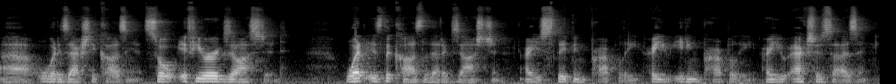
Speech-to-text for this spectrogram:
uh, what is actually causing it. So if you're exhausted, what is the cause of that exhaustion? Are you sleeping properly? Are you eating properly? Are you exercising?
